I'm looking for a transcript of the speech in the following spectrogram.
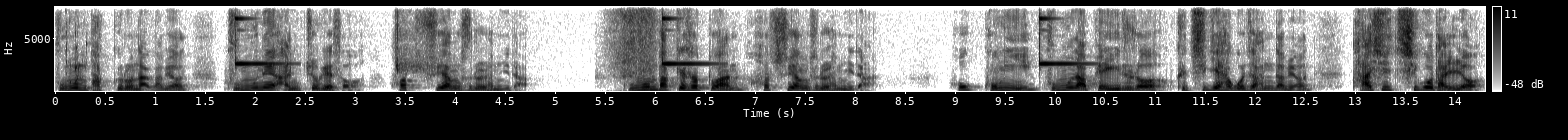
구문 밖으로 나가면 구문의 안쪽에서 헛수양수를 합니다. 구문 밖에서 또한 헛수양수를 합니다. 혹 공이 구문 앞에 이르러 그치게 하고자 한다면 다시 치고 달려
